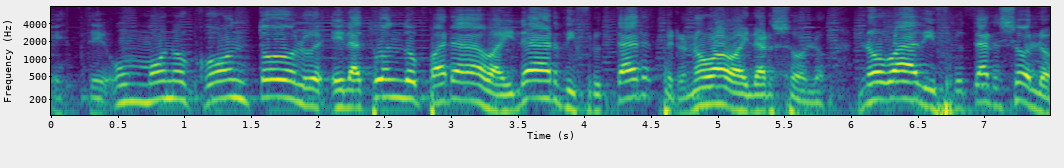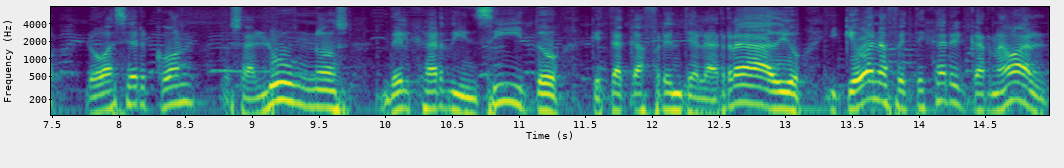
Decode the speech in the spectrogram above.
este, un mono con todo el atuendo para bailar, disfrutar, pero no va a bailar solo, no va a disfrutar solo, lo va a hacer con los alumnos del jardincito que está acá frente a la radio y que van a festejar el carnaval.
